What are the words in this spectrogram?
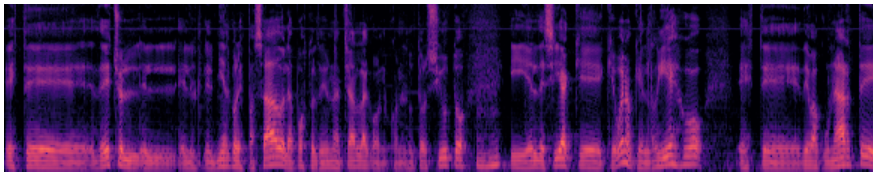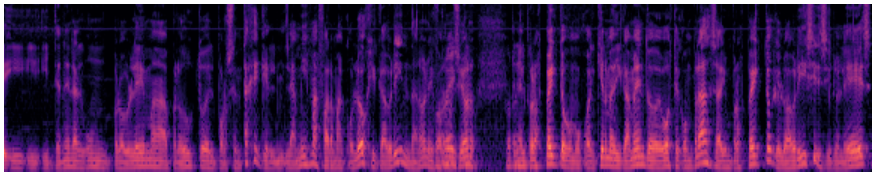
Este, de hecho, el, el- el- el miércoles pasado el apóstol tenía una charla con, con el doctor Ciuto y él decía que, que, bueno, que el riesgo este, de vacunarte y, y- y tener algún problema producto del porcentaje que la misma farmacológica brinda, ¿no? La Correcto, información en el prospecto, como cualquier medicamento de vos te compras, hay un prospecto que lo abrís y si lo lees,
